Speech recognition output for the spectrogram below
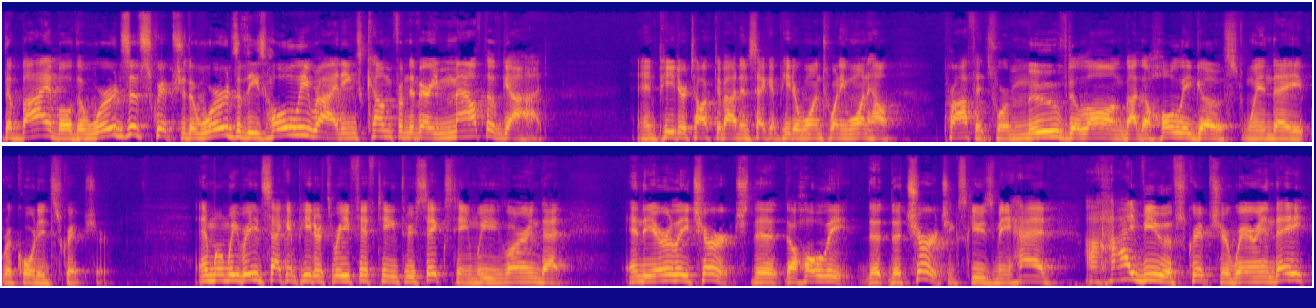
the Bible, the words of Scripture, the words of these holy writings come from the very mouth of God. And Peter talked about in 2 Peter 1.21 how prophets were moved along by the Holy Ghost when they recorded Scripture. And when we read 2 Peter 3.15 through 16, we learn that in the early church, the, the holy, the, the church, excuse me, had a high view of scripture wherein they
